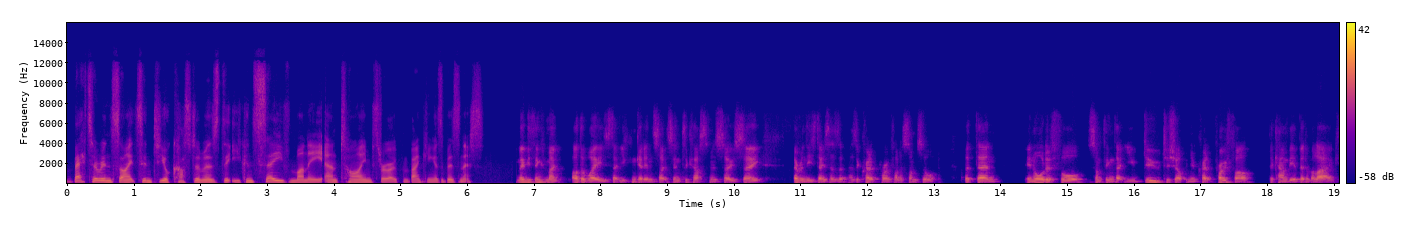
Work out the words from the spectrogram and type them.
better insights into your customers that you can save money and time through open banking as a business. Maybe think about other ways that you can get insights into customers. So, say everyone these days has a, has a credit profile of some sort, but then in order for something that you do to show up in your credit profile, there can be a bit of a lag.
